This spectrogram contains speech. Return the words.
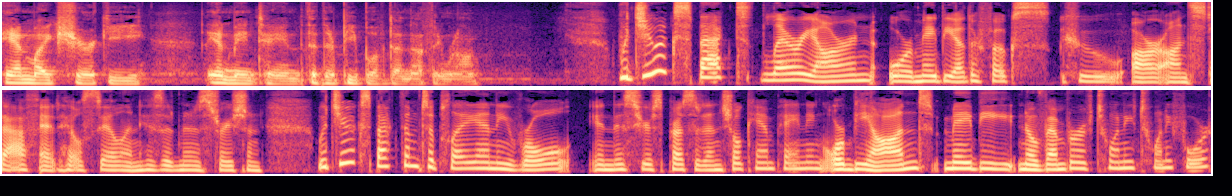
and Mike Shirkey and maintained that their people have done nothing wrong. Would you expect Larry Arnn or maybe other folks who are on staff at Hillsdale and his administration, would you expect them to play any role in this year's presidential campaigning or beyond, maybe November of 2024?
